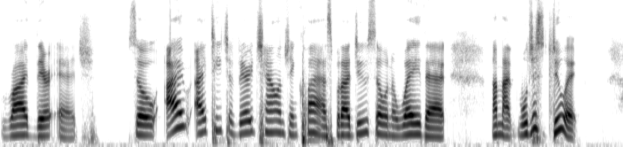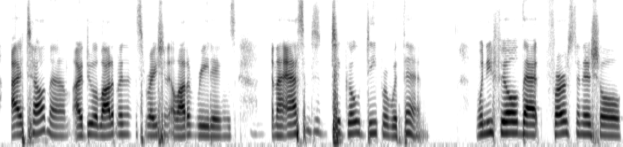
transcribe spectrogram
ride their edge. So I, I teach a very challenging class, but I do so in a way that I'm not, well, just do it. I tell them, I do a lot of inspiration, a lot of readings, and I ask them to, to go deeper within. When you feel that first initial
